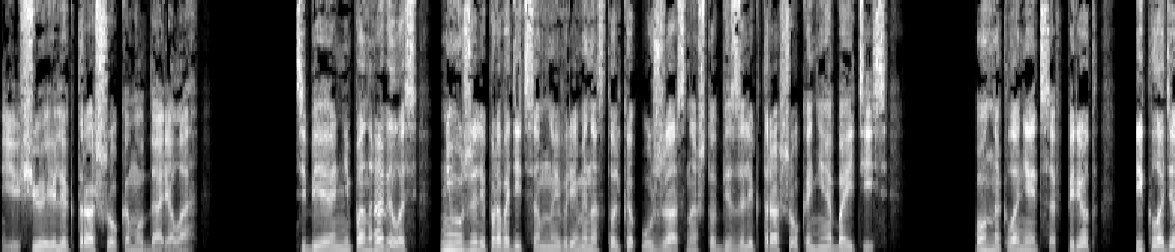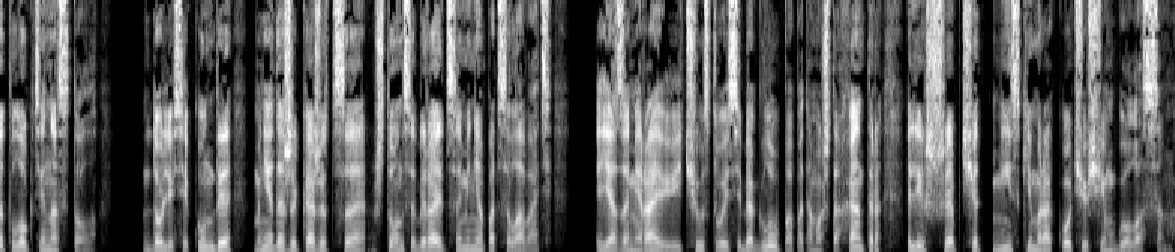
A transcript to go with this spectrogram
Еще электрошоком ударила. Тебе не понравилось? Неужели проводить со мной время настолько ужасно, что без электрошока не обойтись? Он наклоняется вперед и кладет локти на стол. Долю секунды мне даже кажется, что он собирается меня поцеловать. Я замираю и чувствую себя глупо, потому что Хантер лишь шепчет низким ракочущим голосом.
